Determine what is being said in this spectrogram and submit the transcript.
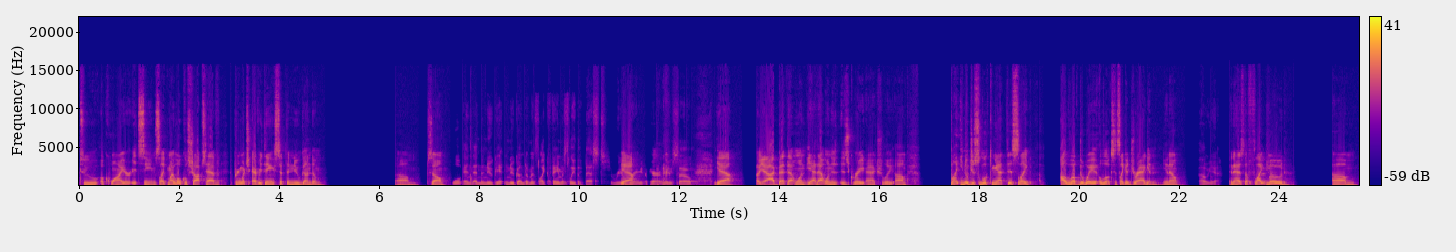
to, acquire. It seems like my local shops have pretty much everything except the new Gundam. Um, So Well, and and the new ga- new Gundam is like famously the best real Yeah. grade apparently. So yeah, Uh, yeah, I bet that one. Yeah, that one is, is great actually. Um, but you know, just looking at this, like, I love the way it looks. It's like a dragon, you know, oh yeah. and it has the flight mode. Um,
